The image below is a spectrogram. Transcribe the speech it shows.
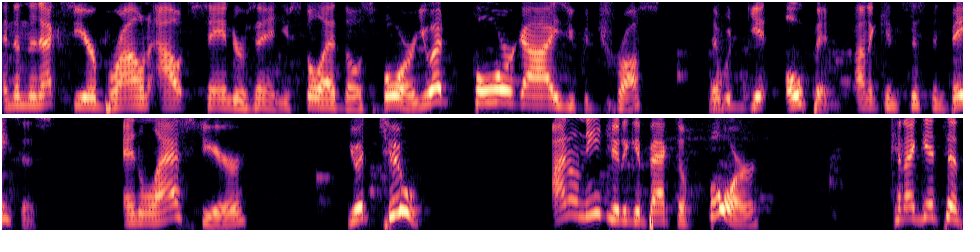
And then the next year, Brown out, Sanders in. You still had those four. You had four guys you could trust that would get open on a consistent basis. And last year, you had two. I don't need you to get back to four. Can I get to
